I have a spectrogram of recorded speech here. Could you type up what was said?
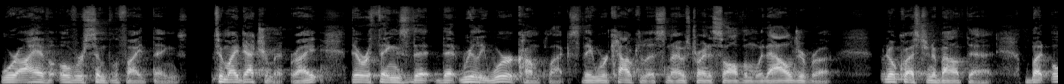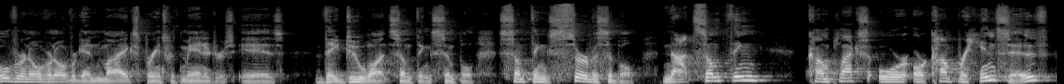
where I have oversimplified things to my detriment, right? There were things that, that really were complex. They were calculus and I was trying to solve them with algebra. No question about that. But over and over and over again, my experience with managers is they do want something simple, something serviceable, not something complex or, or comprehensive,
